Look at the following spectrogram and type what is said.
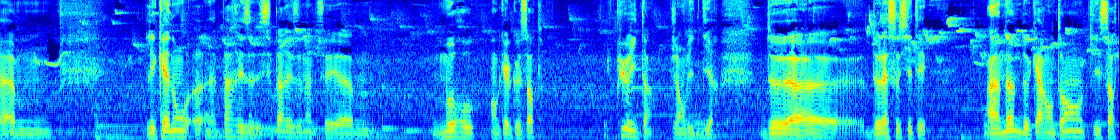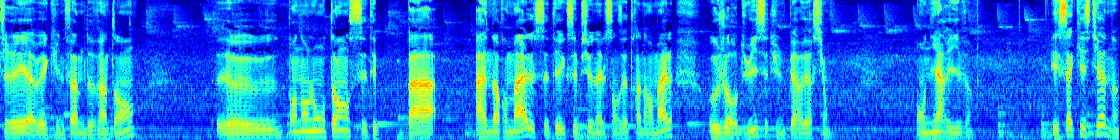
euh, les canons, euh, c'est pas raisonnable, c'est euh, moraux en quelque sorte, puritains, j'ai envie de dire, de la société. Un homme de 40 ans qui sortirait avec une femme de 20 ans, pendant longtemps, c'était pas anormal, c'était exceptionnel sans être anormal. Aujourd'hui, c'est une perversion. On y arrive. Et ça questionne.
